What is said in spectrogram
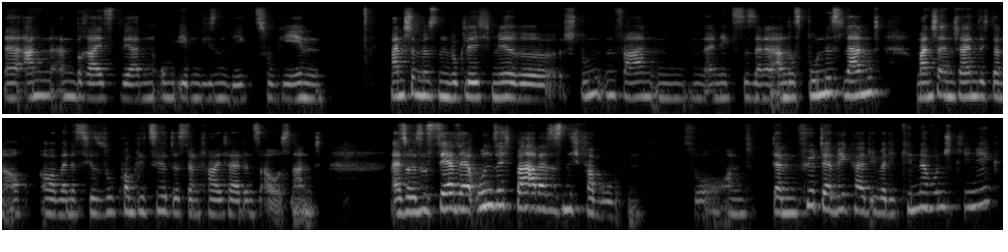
äh, an, anbereist werden, um eben diesen Weg zu gehen. Manche müssen wirklich mehrere Stunden fahren in, in ein nächstes, in ein anderes Bundesland. Manche entscheiden sich dann auch, oh, wenn es hier so kompliziert ist, dann fahre ich halt ins Ausland. Also es ist sehr, sehr unsichtbar, aber es ist nicht verboten. So, und dann führt der Weg halt über die Kinderwunschklinik,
